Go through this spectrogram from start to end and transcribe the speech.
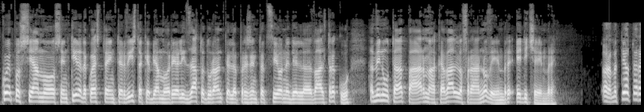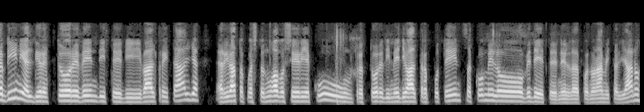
come possiamo sentire da questa intervista che abbiamo realizzato durante la presentazione del Valtra Q, avvenuta a Parma a cavallo fra novembre e dicembre. Ora, Matteo Tarabini è il direttore vendite di Valtra Italia, è arrivato questo nuovo Serie Q, un trattore di medio-alta potenza, come lo vedete nel panorama italiano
